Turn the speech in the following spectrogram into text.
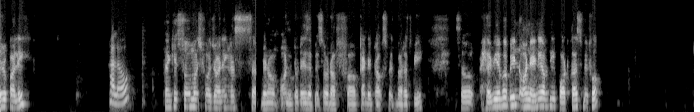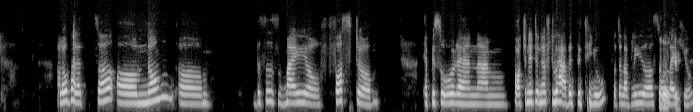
Rupali. Hello Thank you so much for joining us, uh, you know, on today's episode of uh, Candid Talks with Bharat V. So, have you ever been on any of the podcasts before? Hello, Bharat sir. Um, no, um, this is my uh, first um, episode, and I'm fortunate enough to have it with you, such a lovely uh, soul okay. like you.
